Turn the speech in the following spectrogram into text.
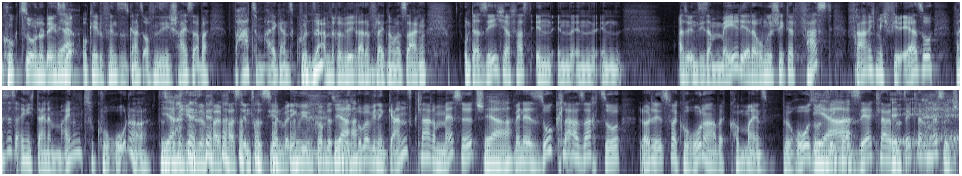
Guckt so und du denkst Ja. dir, okay, du findest es ganz offensichtlich scheiße, aber warte mal ganz kurz, der andere will gerade vielleicht noch was sagen. Und da sehe ich ja fast in, in, in, in also in dieser Mail, die er da rumgeschickt hat, fast frage ich mich viel eher so, was ist eigentlich deine Meinung zu Corona? Das Ja. würde mich in diesem Fall fast interessieren, weil irgendwie kommt das für Ja. mich rüber wie eine ganz klare Message. Ja. Wenn er so klar sagt, so, Leute, ist zwar Corona, aber kommt mal ins Büro, so Ja. sehe ich da sehr klare, eine sehr klare Message.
